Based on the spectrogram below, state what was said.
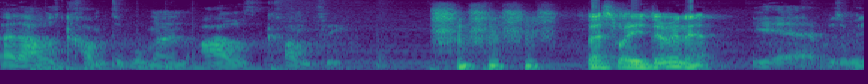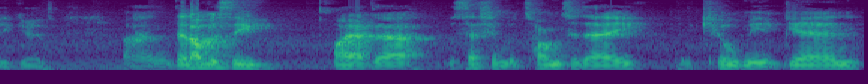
and I was comfortable, man. I was comfy. Best way of doing it. Yeah, it was really good. And then obviously, I had uh, the session with Tom today. He killed me again.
